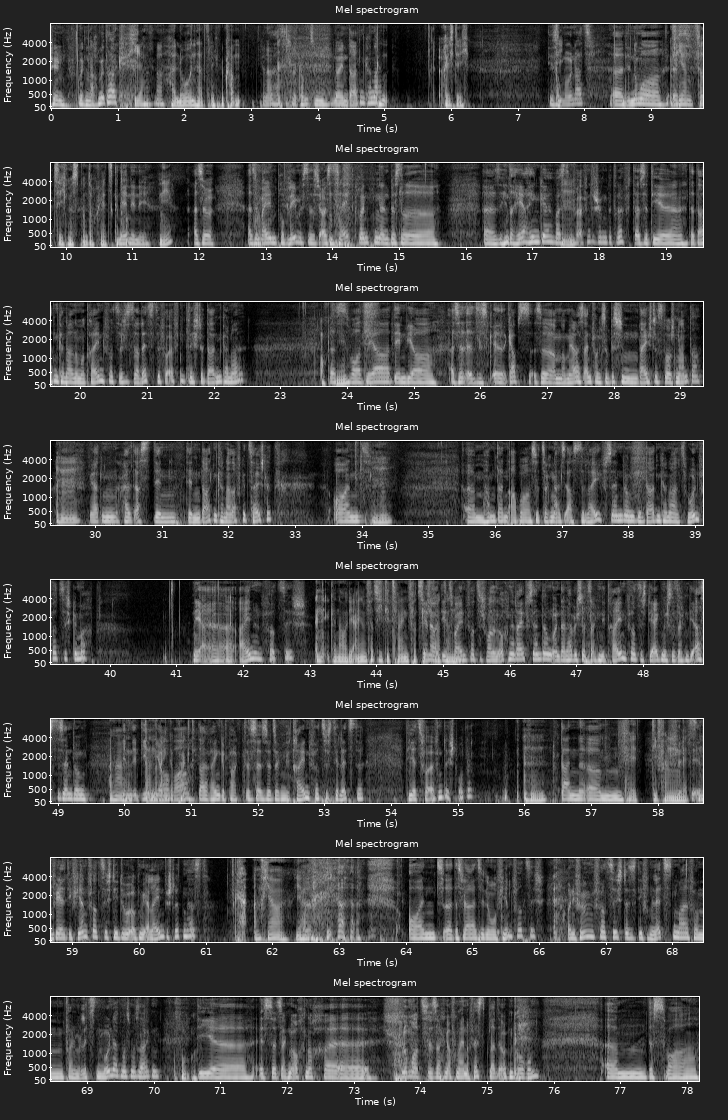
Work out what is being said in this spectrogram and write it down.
Schönen guten Nachmittag. Ja, hallo und herzlich willkommen. Genau, herzlich willkommen zum neuen Datenkanal. Richtig. Dieser Die- Monat. Äh, die Nummer ist, 44 müssten wir doch jetzt Nee, getroffen. nee, nee. Nee? Also, also mein Problem ist, dass ich aus Zeitgründen ein bisschen äh, hinterherhinke, was Mhm. die Veröffentlichung betrifft. Also die, der Datenkanal Nummer 43 ist der letzte veröffentlichte Datenkanal. Okay. Das war der, den wir, also äh, das äh, gab es also am, am Jahresanfang so ein bisschen leichtes Durcheinander. Mhm. Wir hatten halt erst den, den Datenkanal aufgezeichnet und Mhm. ähm, haben dann aber sozusagen als erste Live-Sendung den Datenkanal 42 gemacht. Nee, äh, 41. Äh, Genau, die 41, die 42 Genau, war die dann, 42 war dann auch eine Live-Sendung und dann habe ich sozusagen die 43, die eigentlich sozusagen die erste Sendung Ah, in, in diesem Jahr war, da reingepackt. Das ist also sozusagen die 43, die letzte, die jetzt veröffentlicht wurde. Mhm. Dann ähm, Fehlt die fe- letzten. fehlt die 44, die du irgendwie allein bestritten hast. Ach ja, ja. Und äh, das wäre also die Nummer 44. Und die 45, das ist die vom letzten Mal, vom, vom letzten Monat, muss man sagen. Die äh, ist sozusagen auch noch, äh, schlummert sozusagen auf meiner Festplatte irgendwo rum. Ähm, das war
